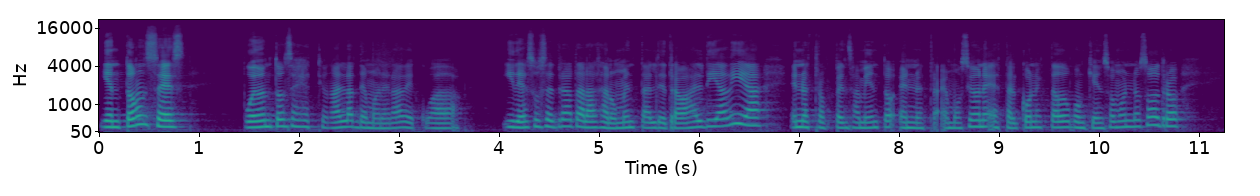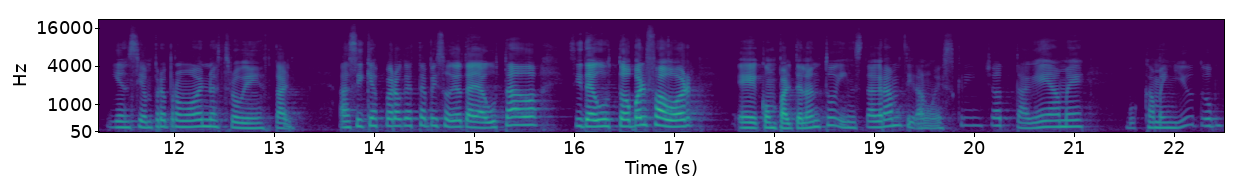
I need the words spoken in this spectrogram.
y entonces puedo entonces gestionarlas de manera adecuada. Y de eso se trata la salud mental, de trabajar día a día en nuestros pensamientos, en nuestras emociones, estar conectado con quién somos nosotros y en siempre promover nuestro bienestar. Así que espero que este episodio te haya gustado. Si te gustó, por favor, eh, compártelo en tu Instagram, tira un screenshot, taguéame, búscame en YouTube.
